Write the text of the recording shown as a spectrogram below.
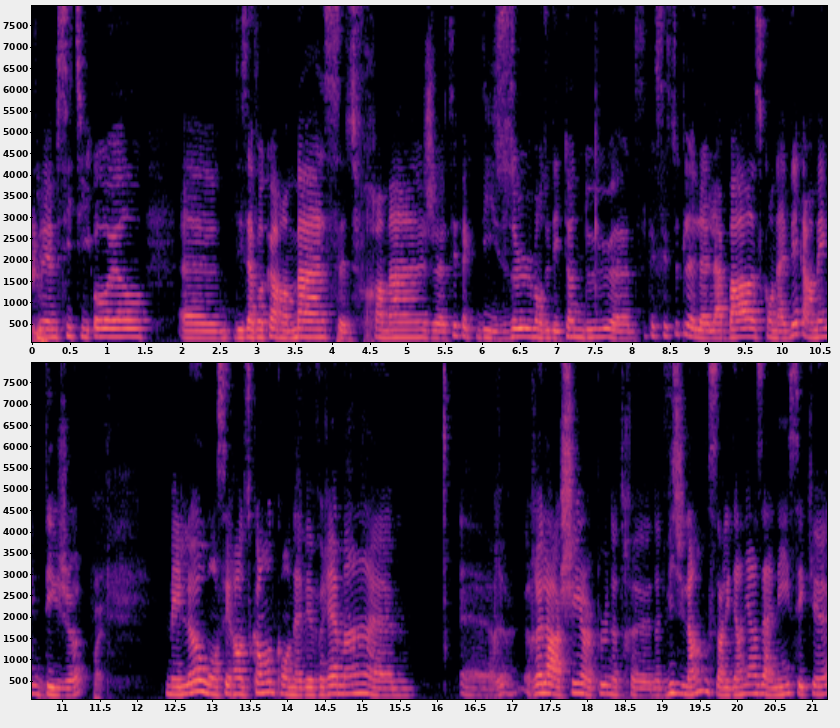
le MCT oil. Euh, des avocats en masse, du fromage, euh, tu sais, fait que des œufs, mon Dieu, des tonnes d'œufs. euh, fait que c'est toute la, base qu'on avait quand même déjà. Ouais. Mais là où on s'est rendu compte qu'on avait vraiment euh, euh, re- relâché un peu notre, notre vigilance dans les dernières années, c'est que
